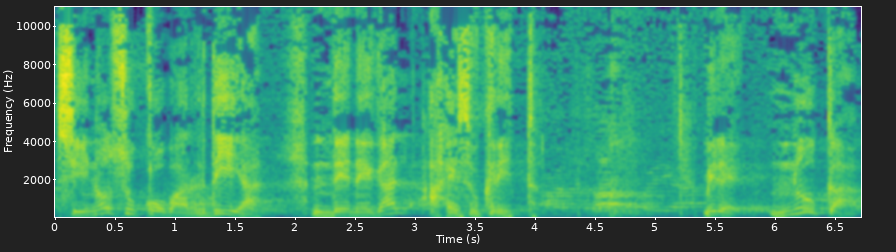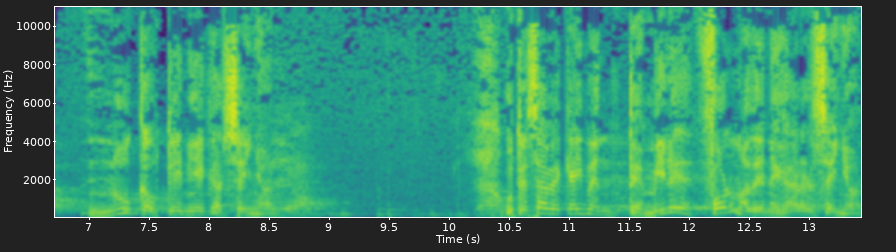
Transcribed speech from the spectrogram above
sino su cobardía de negar a Jesucristo. Mire, nunca, nunca usted niega al Señor. Usted sabe que hay 20 miles formas de negar al Señor.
